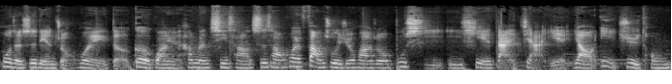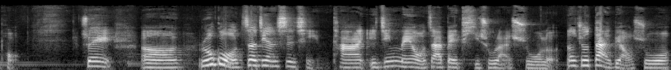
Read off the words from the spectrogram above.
或者是联准会的各个官员，他们时常时常会放出一句话说：不惜一切代价也要抑制通膨。所以，呃，如果这件事情他已经没有再被提出来说了，那就代表说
